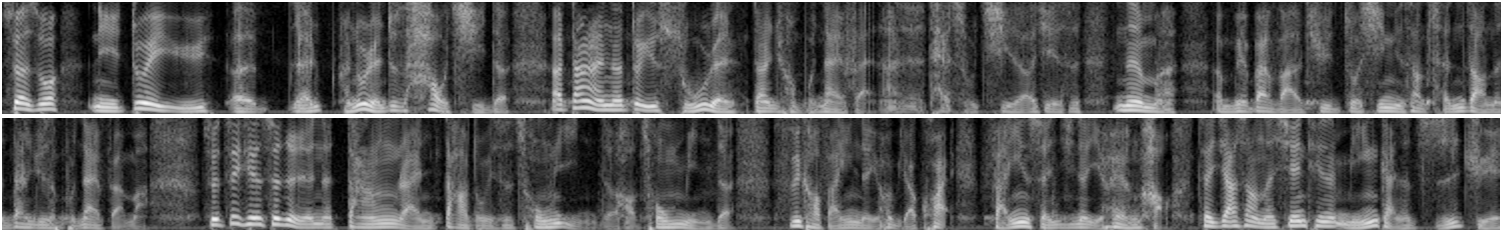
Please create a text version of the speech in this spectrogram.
虽然说你对于呃人很多人就是好奇的啊，当然呢，对于熟人当然就很不耐烦啊，太俗气了，而且是那么呃没有办法去做心理上成长的，但是觉得很不耐烦嘛。所以这天生的人呢，当然大多也是聪颖的哈，聪明的，思考反应呢也会比较快，反应神经呢也会很好，再加上呢先天的敏感的直觉，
